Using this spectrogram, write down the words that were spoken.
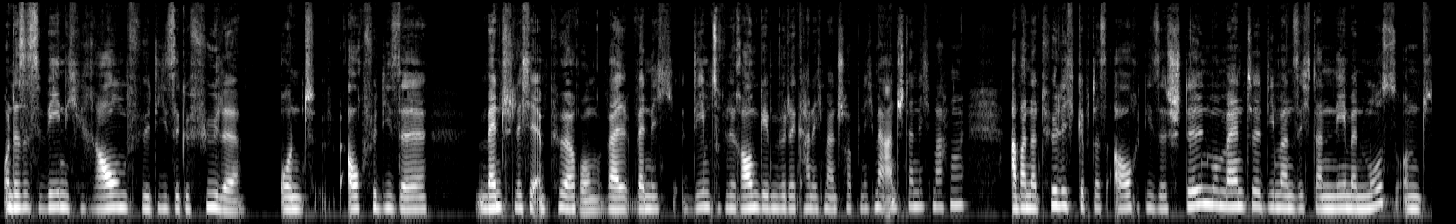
und es ist wenig Raum für diese Gefühle und auch für diese menschliche Empörung, weil wenn ich dem zu viel Raum geben würde, kann ich meinen Job nicht mehr anständig machen. Aber natürlich gibt es auch diese stillen Momente, die man sich dann nehmen muss und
